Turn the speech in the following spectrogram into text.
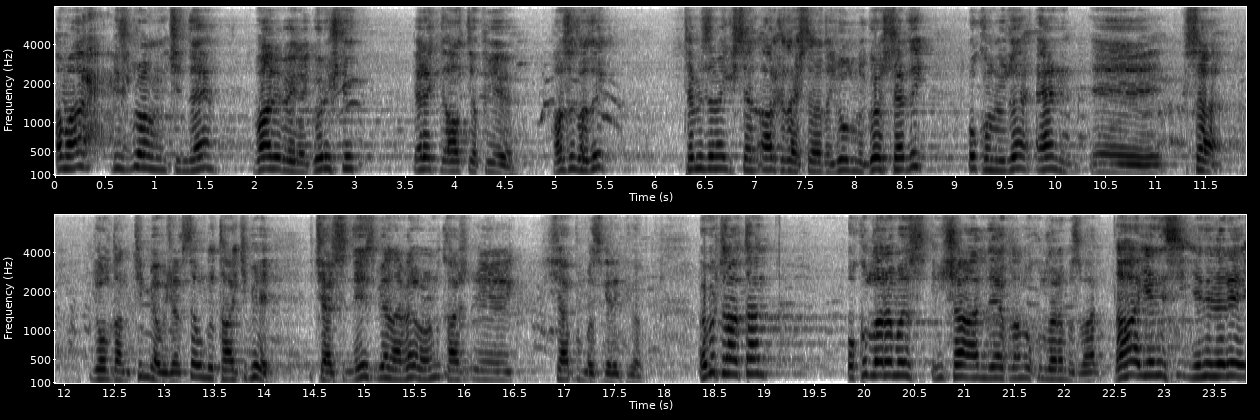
Ama biz buranın içinde Vali Bey'le görüştük. Gerekli altyapıyı hazırladık. Temizlemek isteyen arkadaşlara da yolunu gösterdik. O konuyu da en eee, kısa yoldan kim yapacaksa onu takibi içerisindeyiz. Bir an evvel onun karşı, eee, şey yapılması gerekiyor. Öbür taraftan okullarımız, inşa halinde yapılan okullarımız var. Daha yenisi, yenileri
